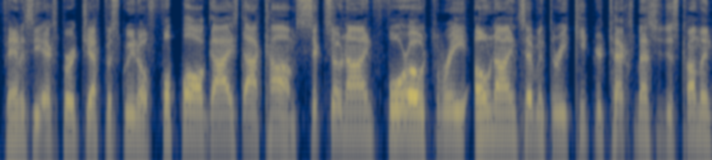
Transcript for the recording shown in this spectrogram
Fantasy expert Jeff Pasquino, footballguys.com, 609-403-0973. Keep your text messages coming.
